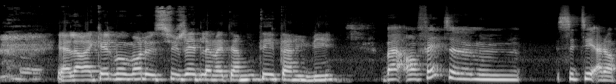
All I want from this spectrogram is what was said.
Ouais. Et alors, à quel moment le sujet de la maternité est arrivé? Bah, en fait, c'était. Alors,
